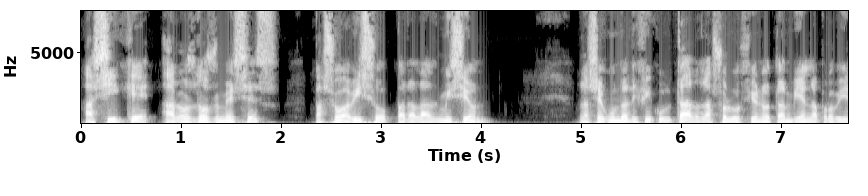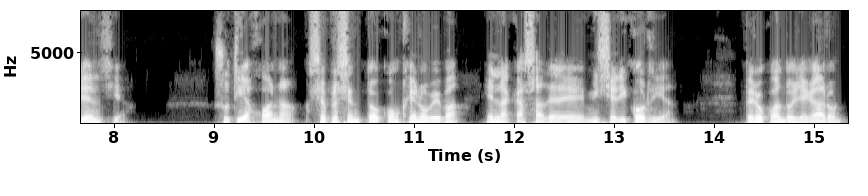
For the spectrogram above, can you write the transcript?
así que a los dos meses pasó aviso para la admisión. La segunda dificultad la solucionó también la providencia. Su tía Juana se presentó con Genoveva en la casa de misericordia, pero cuando llegaron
